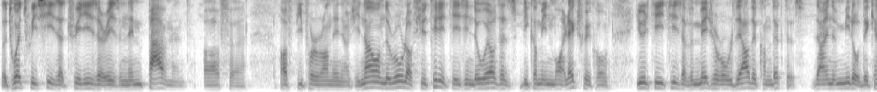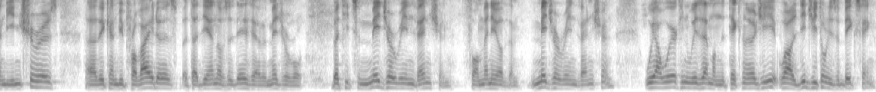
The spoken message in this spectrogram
But what we see is that really there is an empowerment of uh, of people around energy. Now on the role of utilities in the world that's becoming more electrical, utilities have a major role. They are the conductors. They are in the middle. They can be insurers, uh, they can be providers, but at the end of the day, they have a major role. But it's a major reinvention for many of them, major reinvention. We are working with them on the technology. Well, digital is a big thing.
